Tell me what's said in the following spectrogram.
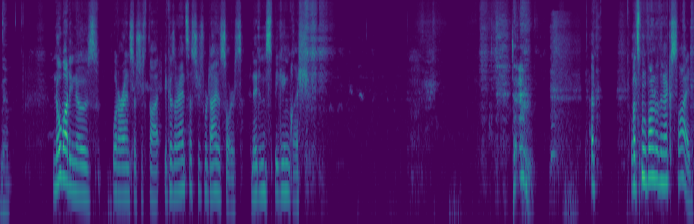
No. nobody knows what our ancestors thought because our ancestors were dinosaurs and they didn't speak English. Let's move on to the next slide.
